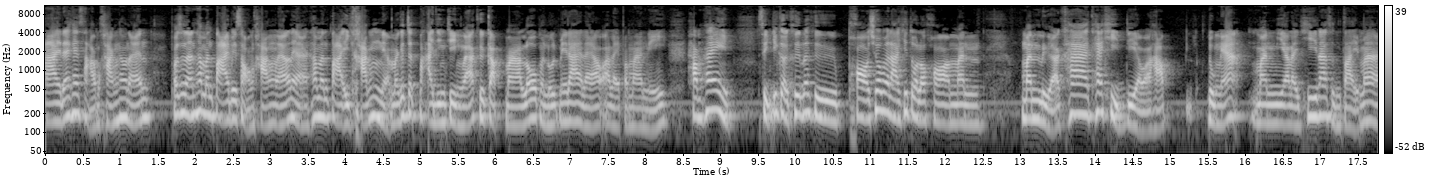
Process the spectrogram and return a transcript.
ตายได้แค่สามครั้งเท่านั้น เพราะฉะนั้นถ้ามันตายไปสองครั้งแล้วเนี่ย ถ้ามันตายอีกครั้งเนี่ยมันก็จะตายจริง ๆ แล้ว คือกลับมาโลกมนุษย์ไม่ได้แล้วอะไรประมาณนี้ทำให้สิ่งที่เกิดขึ้นก็คือ พอช่วงเวลาที่ตัวละครมันมันเหลือแค่แค่ขีดเดียวอะครับ ตรงเนี้ยมันมีอะไรที่น่าสนใจมาก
